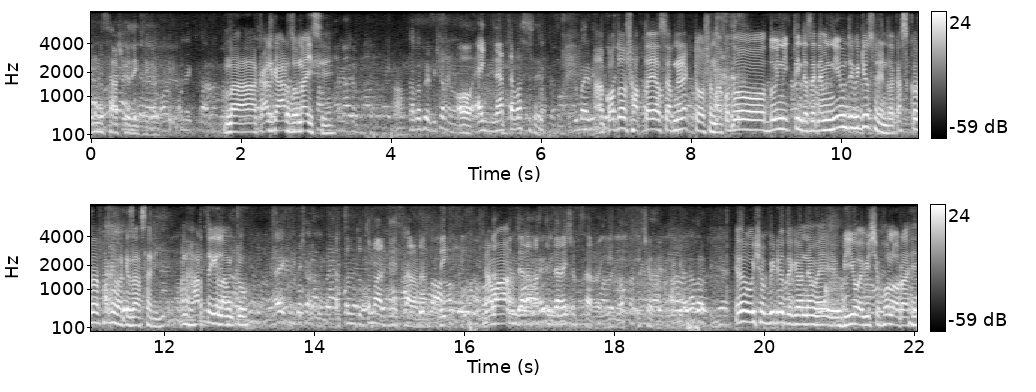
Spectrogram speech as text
এমনি সার্চ করে দেখছি কালকে। না কালকে আটজন আইছে। ও একদিন আটটা পাচ্ছে কত সপ্তাহে আছে? আপনার একটা অসো না কত দৈনিক তিনটা সাইড আমি নিয়মিত ভিডিও ছাড়ি না কাজ করার ফাঁকে ফাঁকে যা সারি মানে হারতে গেলাম একটু। তোমার ওইসব ভিডিও থেকে মানে ভিউ হয় বেশি ফলো রাখে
